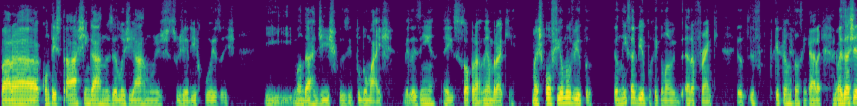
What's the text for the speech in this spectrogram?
para contestar, xingar-nos, elogiarmos, sugerir coisas e mandar discos e tudo mais. Belezinha? É isso, só para lembrar aqui. Mas confio no Vitor. Eu nem sabia por que, o nome era Frank. Eu, eu fiquei perguntando assim, cara, mas eu achei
